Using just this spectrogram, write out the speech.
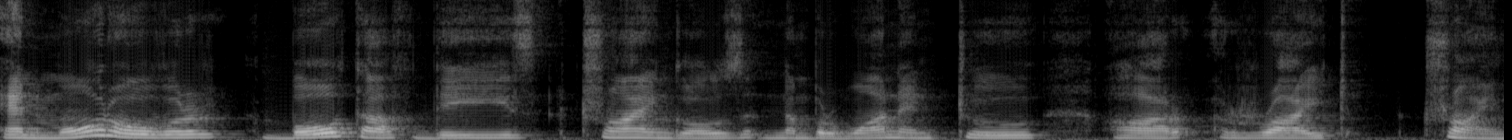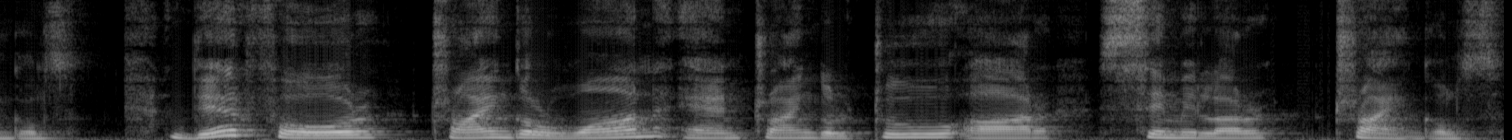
And moreover, both of these triangles, number one and two, are right triangles. Therefore, triangle 1 and triangle 2 are similar triangles.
